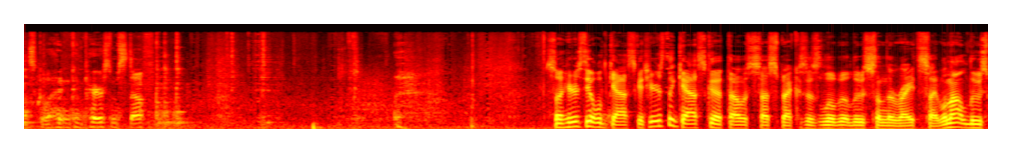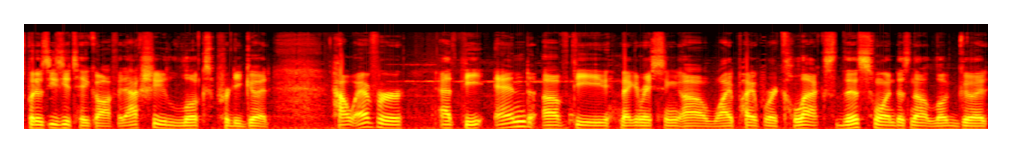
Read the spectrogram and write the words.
Let's go ahead and compare some stuff. So here's the old gasket. Here's the gasket I thought was suspect because it was a little bit loose on the right side. Well, not loose, but it was easy to take off. It actually looks pretty good. However, at the end of the Megan Racing uh, Y-pipe where it collects, this one does not look good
